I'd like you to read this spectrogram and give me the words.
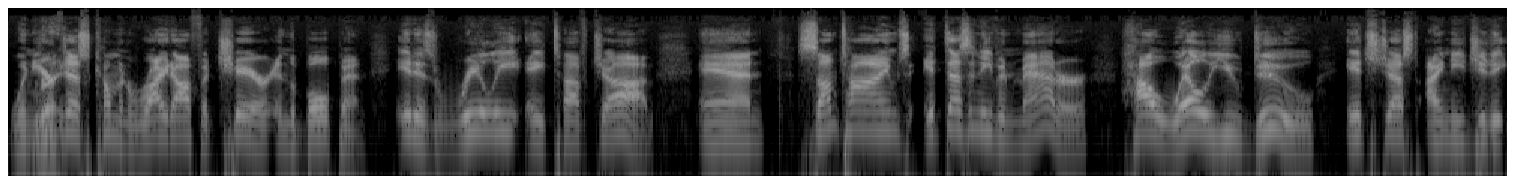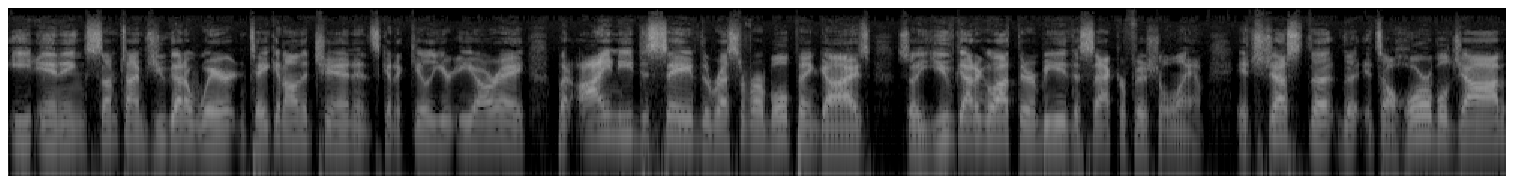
when you're Right. just coming right off a chair in the bullpen. It is really a tough job. And sometimes it doesn't even matter how well you do. It's just, I need you to eat innings. Sometimes you got to wear it and take it on the chin, and it's going to kill your ERA. But I need to save the rest of our bullpen guys, so you've got to go out there and be the sacrificial lamb. It's just the, the it's a horrible job.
